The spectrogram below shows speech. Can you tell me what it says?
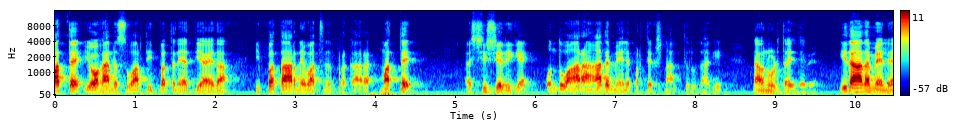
ಮತ್ತೆ ಯೋಹಾನ ಸುವಾರ್ತೆ ಇಪ್ಪತ್ತನೇ ಅಧ್ಯಾಯದ ಇಪ್ಪತ್ತಾರನೇ ವಚನದ ಪ್ರಕಾರ, ಮತ್ತೆ ಶಿಷ್ಯರಿಗೆ ಒಂದು ವಾರ ಆದ ಮೇಲೆ ಪ್ರತ್ಯಕ್ಷನಾಗ್ತಿರುವುದಾಗಿ ನಾವು ನೋಡ್ತಾ ಇದ್ದೇವೆ. ಇದಾದ ಮೇಲೆ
